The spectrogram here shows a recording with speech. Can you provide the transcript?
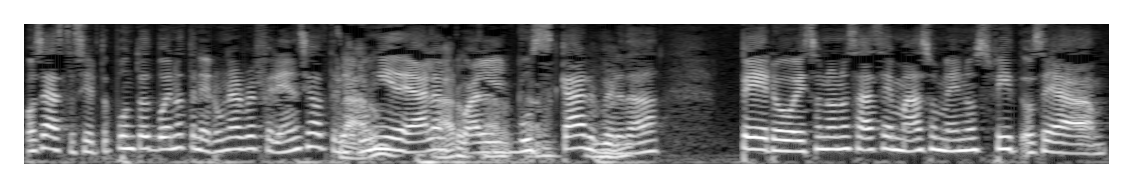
o sea, hasta cierto punto es bueno tener una referencia o tener Claro, un ideal al cual claro, buscar. ¿verdad? Pero eso no nos hace más o menos fit, o sea,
